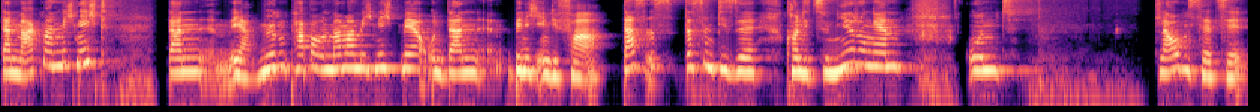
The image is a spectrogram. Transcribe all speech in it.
dann mag man mich nicht, dann ähm, ja, mögen Papa und Mama mich nicht mehr und dann äh, bin ich in Gefahr. Das ist, das sind diese Konditionierungen und Glaubenssätze,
